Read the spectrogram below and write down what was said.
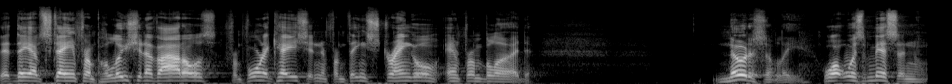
that they abstain from pollution of idols, from fornication, and from things strangled, and from blood. Noticeably, what was missing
